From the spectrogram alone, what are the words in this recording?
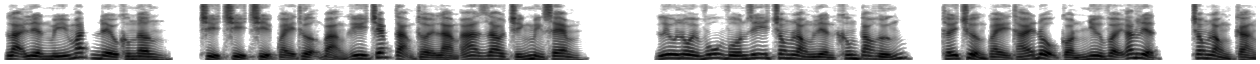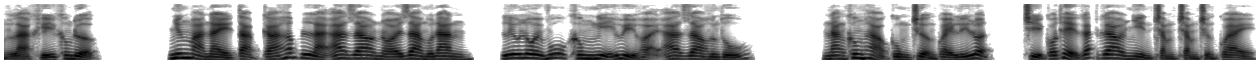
lại liền mí mắt đều không nâng, chỉ chỉ chỉ quầy thượng bảng ghi chép tạm thời làm A Giao chính mình xem. Lưu lôi vũ vốn dĩ trong lòng liền không cao hứng, thấy trưởng quầy thái độ còn như vậy ác liệt, trong lòng càng là khí không được. Nhưng mà này tạp cá hấp là A Giao nói ra muốn ăn, lưu lôi vũ không nghĩ hủy hoại A Giao hứng thú. Nàng không hảo cùng trưởng quầy lý luận, chỉ có thể gắt gao nhìn chằm chằm trưởng quầy,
